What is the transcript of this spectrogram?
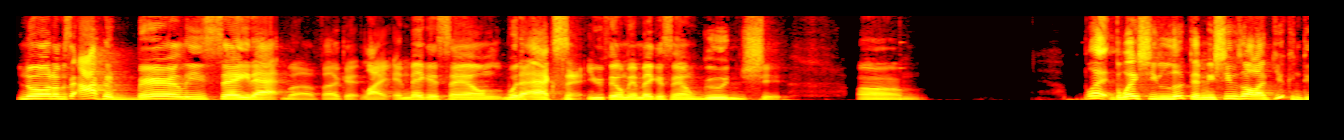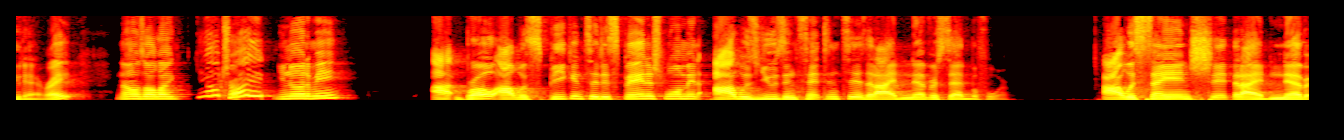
You know what I'm saying? I could barely say that, motherfucker. Like, and make it sound with an accent. You feel me? And make it sound good and shit. Um, but the way she looked at me, she was all like, "You can do that, right?" And I was all like, "Yeah, I'll try it." You know what I mean? I, bro, I was speaking to this Spanish woman. I was using sentences that I had never said before. I was saying shit that I had never,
